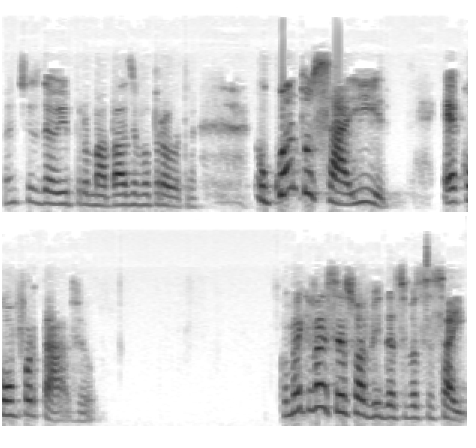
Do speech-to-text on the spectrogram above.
Antes de eu ir para uma base, eu vou para outra. O quanto sair é confortável. Como é que vai ser sua vida se você sair?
